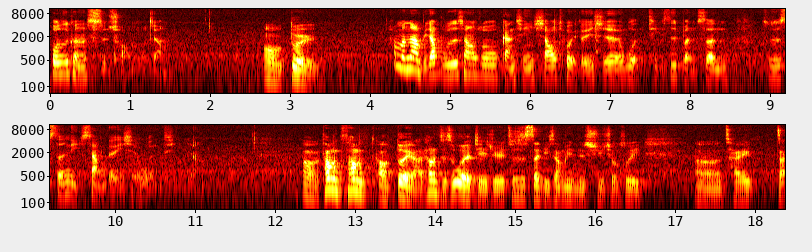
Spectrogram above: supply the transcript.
或者是可能死床这样。哦，对，他们那比较不是像说感情消退的一些问题，是本身就是生理上的一些问题这样。哦，他们他们哦，对啊，他们只是为了解决就是身体上面的需求，所以呃才展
